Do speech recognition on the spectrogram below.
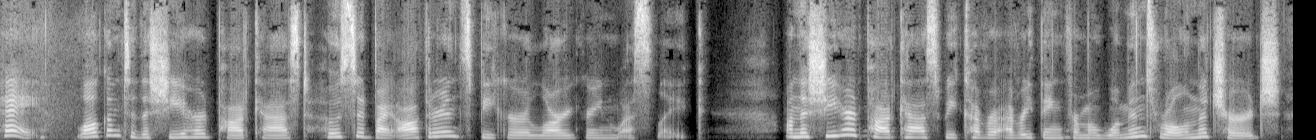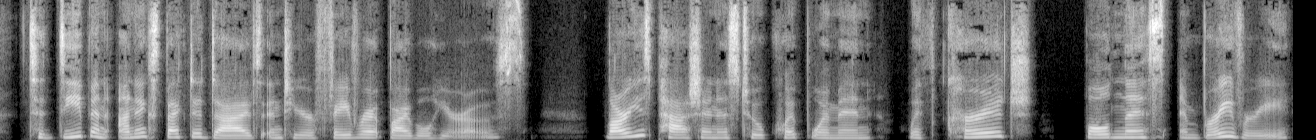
Hey, welcome to the She Heard podcast hosted by author and speaker Laurie Green Westlake. On the She Heard podcast, we cover everything from a woman's role in the church to deep and unexpected dives into your favorite Bible heroes. Laurie's passion is to equip women with courage, boldness, and bravery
